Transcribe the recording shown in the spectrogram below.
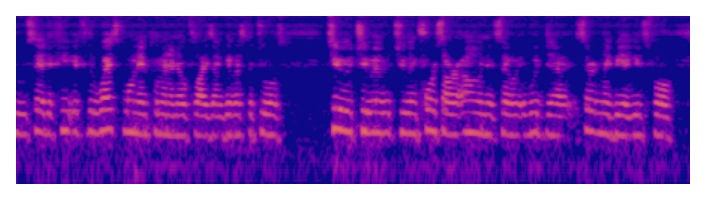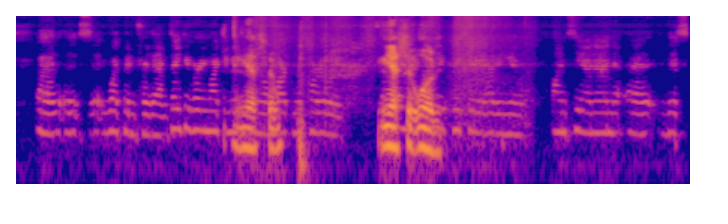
who said if you, if the West won't implement a no-fly zone, give us the tools to to uh, to enforce our own. So it would uh, certainly be a useful uh, weapon for them. Thank you very much, Major Yes, it- Mark MacCarley. Yes, it would. Appreciate having you on CNN uh, this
